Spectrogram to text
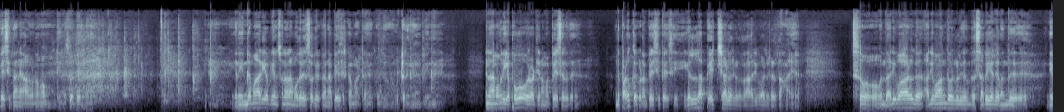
பேசித்தானே ஆகணும் அப்படின்னு சொல்லியிருந்தேன் எனக்கு இந்த மாதிரி அப்படின்னு சொன்னால் நான் முதல்ல சொல்லியிருப்பேன் நான் பேசியிருக்க மாட்டேன். கொஞ்சம் விட்டுடுங்க அப்படின்னு. ஏன்னா நம்ம வந்து எப்போவோ ஒரு வாட்டி நம்ம பேசுறது அந்த பழக்க கூட பேசி பேசி எல்லா பேச்சாளர்கள் தான் அறிவாளர்கள் தான். ஸோ அந்த அறிவாளர்கள் அறிவார்ந்தவர்கள் இருந்த சபையில வந்து நீ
